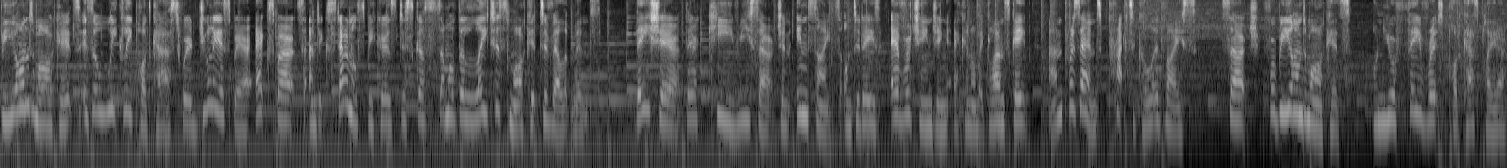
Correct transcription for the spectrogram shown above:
Beyond Markets is a weekly podcast where Julius Baer experts and external speakers discuss some of the latest market developments. They share their key research and insights on today's ever changing economic landscape and present practical advice. Search for Beyond Markets on your favourite podcast player.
